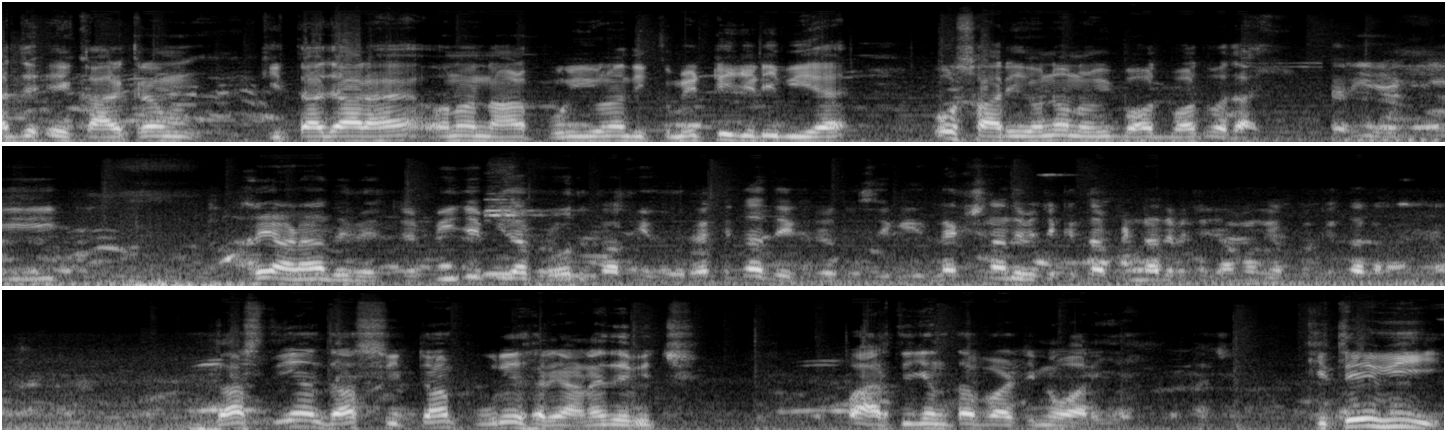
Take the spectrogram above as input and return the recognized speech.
ਅੱਜ ਇਹ ਕਾਰਜਕ੍ਰਮ ਕੀਤਾ ਜਾ ਰਿਹਾ ਹੈ। ਉਹਨਾਂ ਨਾਲ ਪੂਰੀ ਉਹਨਾਂ ਦੀ ਕਮੇਟੀ ਜਿਹੜੀ ਵੀ ਹੈ, ਉਹ ਸਾਰੀ ਉਹਨਾਂ ਨੂੰ ਵੀ ਬਹੁਤ ਬਹੁਤ ਵਧਾਈ। ਕਰੀਏ ਕਿ ਹਰਿਆਣਾ ਦੇ ਵਿੱਚ ਬੀਜੇਪੀ ਦਾ ਵਿਰੋਧ ਕਾਫੀ ਹੋ ਰਿਹਾ ਕਿੱਦਾਂ ਦੇਖ ਰਹੇ ਹੋ ਤੁਸੀਂ ਕਿ ਇਲੈਕਸ਼ਨਾਂ ਦੇ ਵਿੱਚ ਕਿੱਦਾਂ ਪਿੰਡਾਂ ਦੇ ਵਿੱਚ ਜਾਵਾਂਗੇ ਆਪਾਂ? ਕਿੱਦਾਂ ਕਰਾਂਗੇ? 10 ਦੀਆਂ 10 ਸੀਟਾਂ ਪੂਰੇ ਹਰਿਆਣਾ ਦੇ ਵਿੱਚ ਭਾਰਤੀ ਜਨਤਾ ਪਾਰਟੀ ਨੂੰ ਆ ਰਹੀਆਂ। ਕਿਤੇ ਵੀ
